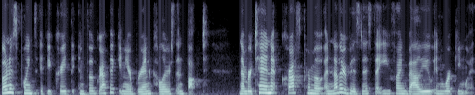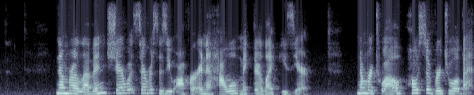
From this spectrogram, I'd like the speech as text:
Bonus points if you create the infographic in your brand colors and font. Number 10, cross promote another business that you find value in working with. Number 11, share what services you offer and how will make their life easier. Number 12, host a virtual event.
